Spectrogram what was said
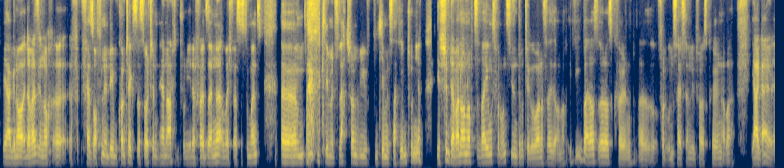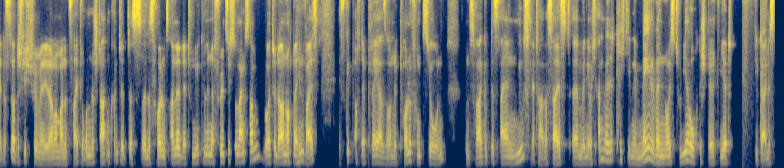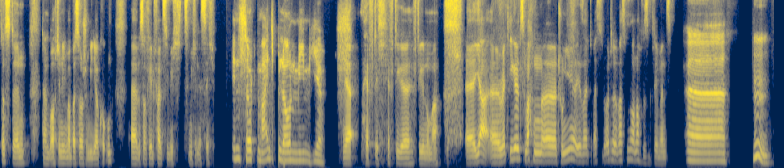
Ja, genau, da weiß ich noch, äh, versoffen in dem Kontext, das sollte eher nach dem Turnier der Fall sein, ne? aber ich weiß, was du meinst. Ähm, Clemens lacht schon, wie, wie Clemens nach jedem Turnier. Jetzt stimmt, da waren auch noch zwei Jungs von uns, die sind Dritte geworden, das weiß ich auch noch. Irgendwie überall aus, aus Köln. Also von uns heißt er in dem Fall aus Köln, aber ja, geil. Das ist doch natürlich schön, wenn ihr da nochmal eine zweite Runde starten könntet. Das, äh, das freut uns alle. Der Turnierkalender füllt sich so langsam. Leute, da noch der Hinweis. Es gibt auf der Player so eine tolle Funktion, und zwar gibt es einen Newsletter. Das heißt, ähm, wenn ihr euch anmeldet, kriegt ihr eine Mail, wenn ein neues Turnier hochgestellt wird. Wie geil ist das denn? Dann braucht ihr nicht mal bei Social Media gucken. Ähm, ist auf jeden Fall ziemlich, ziemlich lässig. Insert Mindblown Meme hier. Ja, heftig, heftige, heftige Nummer. Äh, ja, äh, Red Eagles machen äh, Turnier. Ihr seid 30 Leute. Was müssen wir noch wissen, Clemens? Äh, hm.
